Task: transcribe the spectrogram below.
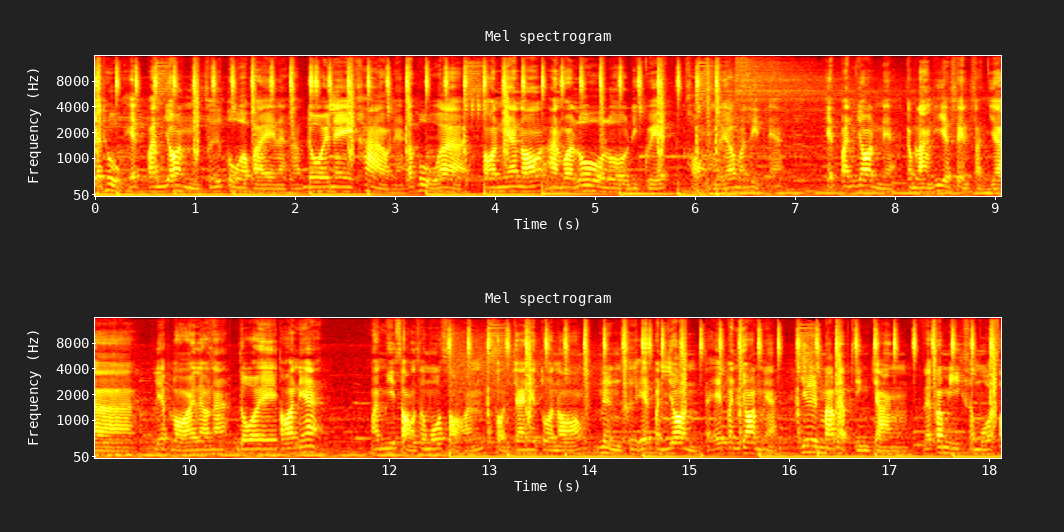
จะถูกเอสปันยอนซื้อตัวไปนะครับ โดยในข่าวเนี่ยระบุว่าตอนนี้น้องอันวาโลโรดิเกสของเรอัลมาดริดเนี่ยเอสปันยอนเนี่ยกำลังที่จะเซ็นสัญญาเรียบร้อยแล้วนะ โดยตอนนี้มันมี 2 สโมสรสนใจในตัวน้อง 1 คือเอสปันยอน แต่เอสปันยอนเนี่ยยื่นมาแบบจริงจัง แล้วก็มีสโมส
